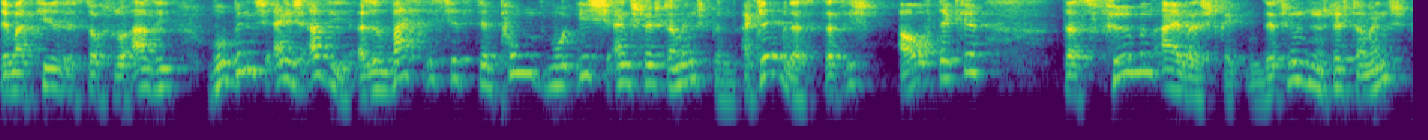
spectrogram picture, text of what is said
Der Matthias ist doch so assi. Wo bin ich eigentlich assi? Also was ist jetzt der Punkt, wo ich ein schlechter Mensch bin? Erklärt mir das, dass ich aufdecke, dass Firmen Eiweiß strecken. Deswegen bin ich ein schlechter Mensch.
